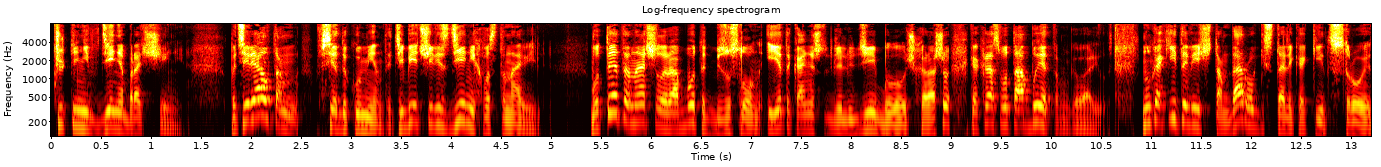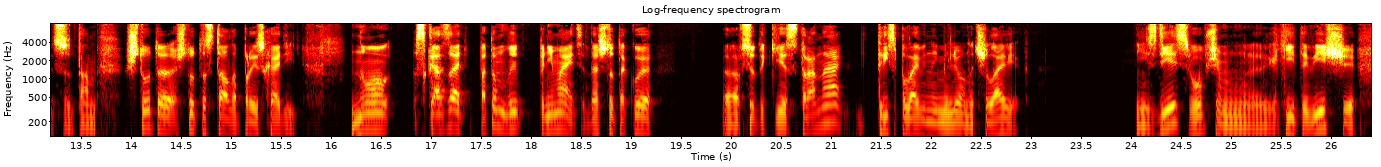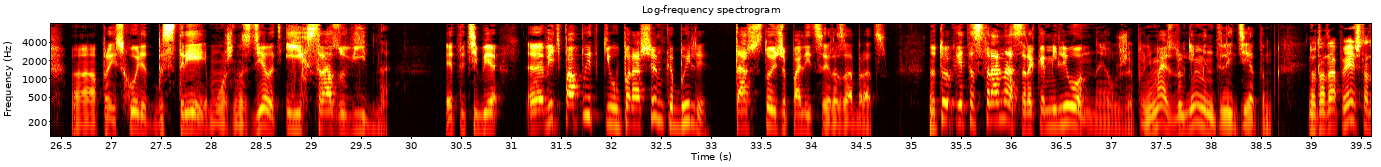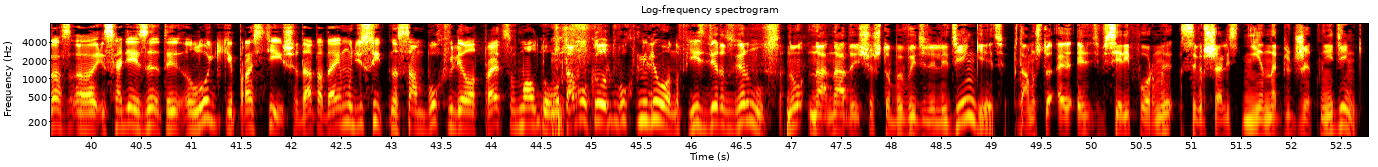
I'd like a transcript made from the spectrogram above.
чуть ли не в день обращения. Потерял там все документы, тебе через день их восстановили. Вот это начало работать, безусловно. И это, конечно, для людей было очень хорошо. Как раз вот об этом говорилось. Ну, какие-то вещи, там, дороги стали какие-то строиться, там, что-то что стало происходить. Но сказать, потом вы понимаете, да, что такое э, все-таки страна 3,5 миллиона человек. И здесь, в общем, какие-то вещи э, происходят быстрее, можно сделать, и их сразу видно. Это тебе... Э, ведь попытки у Порошенко были, та же с той же полицией разобраться. Но только эта страна 40-миллионная уже, понимаешь, с другим менталитетом. Ну тогда, понимаешь, тогда, э, исходя из этой логики простейшей, да, тогда ему действительно сам Бог велел отправиться в Молдову. Там около двух миллионов, есть где развернуться. Ну, на, надо еще, чтобы выделили деньги эти, потому что э, эти все реформы совершались не на бюджетные деньги.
